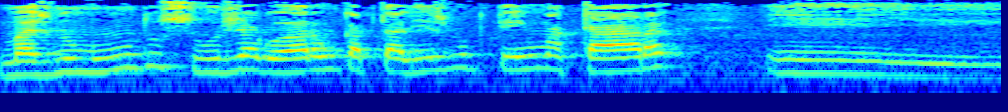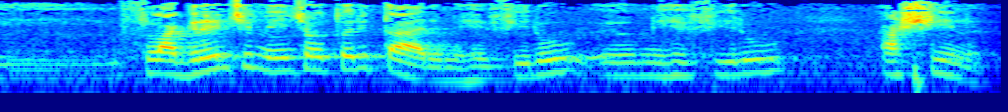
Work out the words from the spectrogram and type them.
Mas no mundo surge agora um capitalismo que tem uma cara e flagrantemente autoritária. Me refiro, eu me refiro à China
